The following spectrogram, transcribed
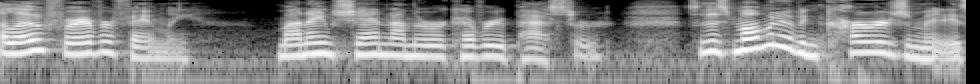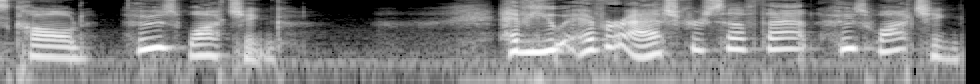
Hello, Forever Family. My name's Shannon. I'm the recovery pastor. So, this moment of encouragement is called Who's Watching? Have you ever asked yourself that? Who's watching?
